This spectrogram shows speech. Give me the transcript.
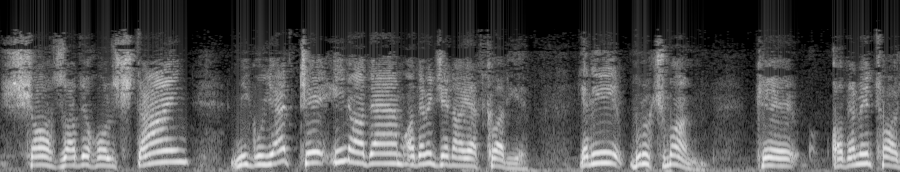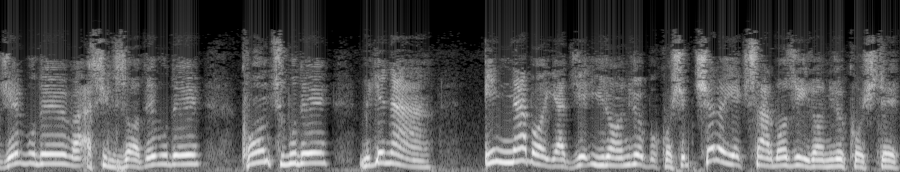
شاهزاده هولشتاین می‌گوید که این آدم آدم جنایتکاریه. یعنی بروکمان که آدم تاجر بوده و اصیلزاده بوده کنت بوده میگه نه این نباید یه ایرانی رو بکشه. چرا یک سرباز ایرانی رو کشته؟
